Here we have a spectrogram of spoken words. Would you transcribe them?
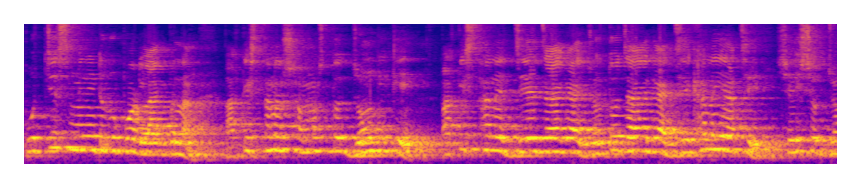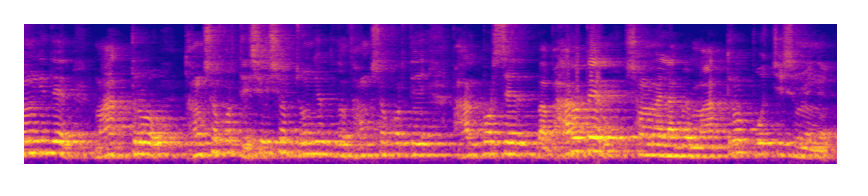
পঁচিশ মিনিটের উপর লাগবে না। পাকিস্তানের সমস্ত জঙ্গিকে, পাকিস্তানের যে জায়গায়, যত জায়গায় যেখানেই আছে সেই সব জঙ্গিদের মাত্র ধ্বংস করতে সেই সব জঙ্গিদের ধ্বংস করতে ভারতবর্ষের বা ভারতের সময় লাগবে মাত্র পঁচিশ মিনিট।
